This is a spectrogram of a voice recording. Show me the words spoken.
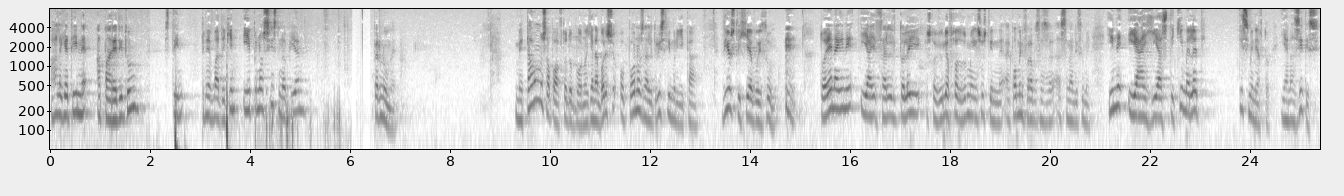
αλλά γιατί είναι απαραίτητο στην πνευματική ύπνωση στην οποία περνούμε. Μετά όμως από αυτόν τον πόνο, για να μπορέσει ο πόνος να λειτουργήσει δημιουργικά, δύο στοιχεία βοηθούν. Το ένα είναι, θα το λέει στο βιβλίο αυτό, θα το δούμε ίσως την επόμενη φορά που θα συναντηθούμε, είναι η αγιαστική μελέτη. Τι σημαίνει αυτό, η αναζήτηση.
